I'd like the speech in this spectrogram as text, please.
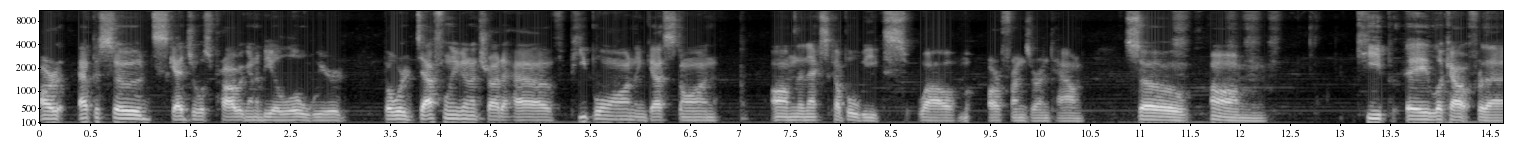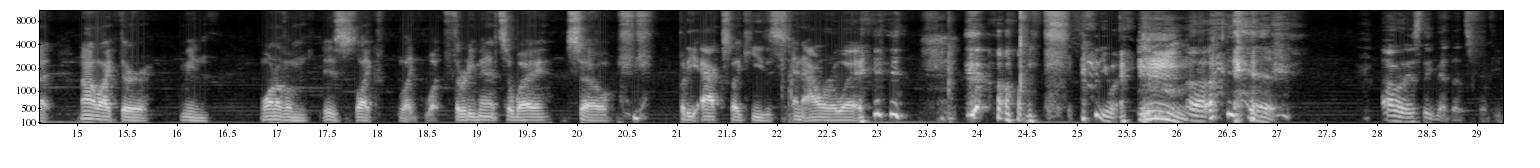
our episode schedule is probably going to be a little weird, but we're definitely going to try to have people on and guests on um the next couple weeks while our friends are in town. So um keep a lookout for that. Not like they're I mean one of them is like like what 30 minutes away. So but he acts like he's an hour away. um, anyway, uh, I always think that that's funny.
